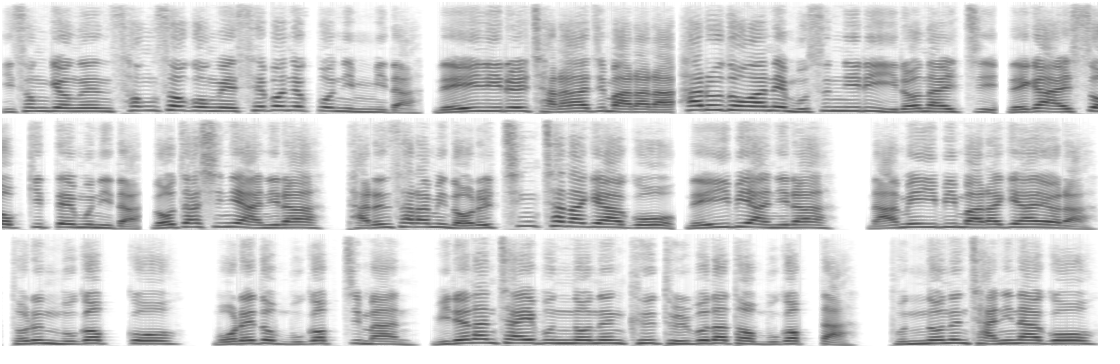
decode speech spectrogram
이 성경은 성서공회 세번역본입니다. 내일 일을 자랑하지 말아라. 하루 동안에 무슨 일이 일어날지 내가 알 수 없기 때문이다. 너 자신이 아니라 다른 사람이 너를 칭찬하게 하고 내 입이 아니라 남의 입이 말하게 하여라. 돌은 무겁고 모래도 무겁지만 미련한 자의 분노는 그 둘보다 더 무겁다. 분노는 잔인하고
